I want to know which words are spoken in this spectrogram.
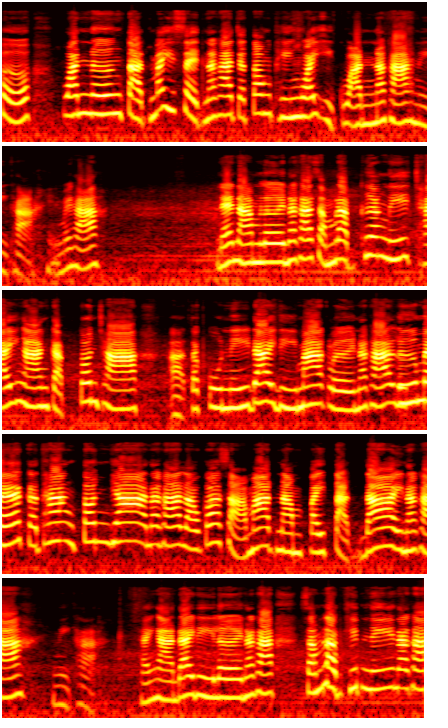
ผลอๆวันหนึ่งตัดไม่เสร็จนะคะ จะต้องทิ้งไว้อีกวันนะคะนี่ค่ะเห็นไหมคะ แนะนำเลยนะคะสำหรับเครื่องนี้ใช้งานกับต้นชาตระกูลนี้ได้ดีมากเลยนะคะ หรือแม้กระทั่งต้นหญ้านะคะ เราก็สามารถนำไปตัดได้นะคะ นี่ค่ะ ใช้งานได้ดีเลยนะคะสำหรับคลิปนี้นะคะ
